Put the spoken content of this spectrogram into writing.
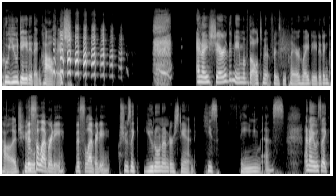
who you dated in college. and I shared the name of the ultimate frisbee player who I dated in college. Who The celebrity. The celebrity. she was like, You don't understand. He's famous. And I was like,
